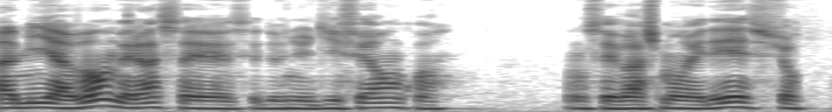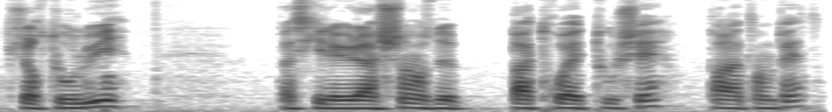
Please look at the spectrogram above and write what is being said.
ami avant, mais là, c'est, devenu différent, quoi. On s'est vachement aidé, surtout lui, parce qu'il a eu la chance de pas trop être touché par la tempête.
